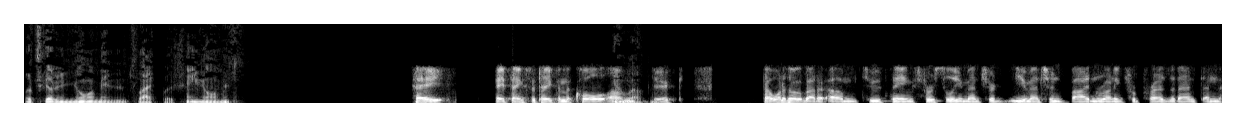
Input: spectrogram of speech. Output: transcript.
Let's go to Norman in Flatbush. Hey, Norman. Hey, hey, thanks for taking the call, um, Dick. I want to talk about um, two things. First of all, you mentioned you mentioned Biden running for president and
